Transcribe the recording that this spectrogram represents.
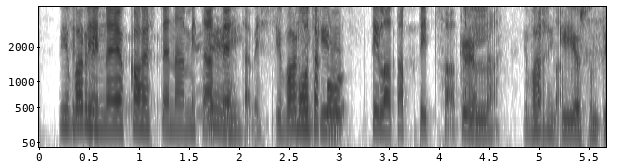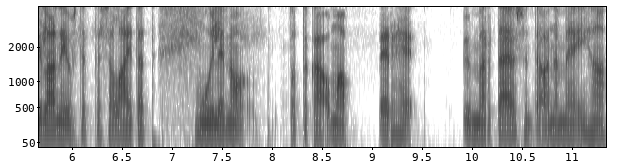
niin varsin, siinä ei ole kauheasti enää mitään ei. tehtävissä. Ja varsinkin, Muuta kuin tilata pizzaa tai kyllä. jotain. Ja varsinkin vastaan. jos on tilanne just, että sä laitat muille, no totta kai oma perhe ymmärtää, jos nyt aina mene ihan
